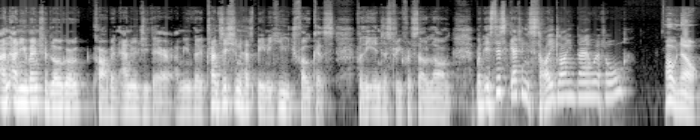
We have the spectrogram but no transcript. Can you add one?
And, and you mentioned lower carbon energy there. I mean, the transition has been a huge focus for the industry for so long. But is this getting sidelined now at all? Oh no,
